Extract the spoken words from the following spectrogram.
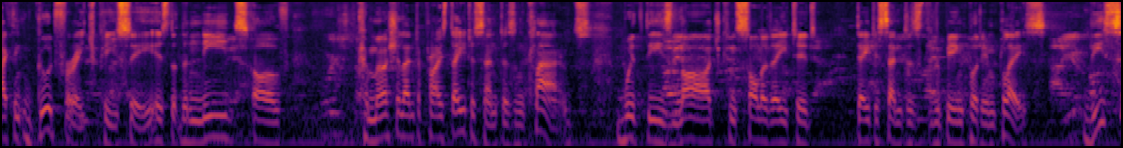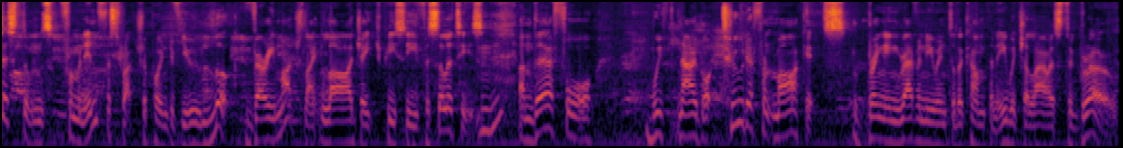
I think, good for HPC is that the needs of commercial enterprise data centers and clouds with these large consolidated data centers that are being put in place, these systems, from an infrastructure point of view, look very much like large HPC facilities. Mm -hmm. And therefore, we've now got two different markets bringing revenue into the company, which allow us to grow,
